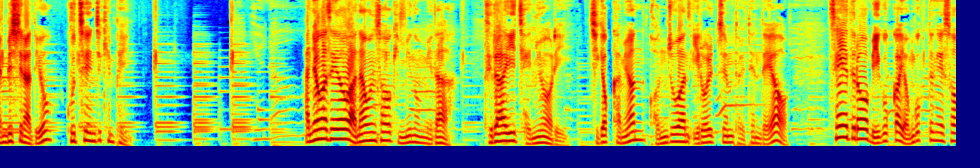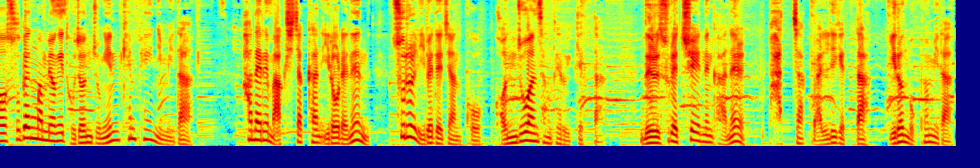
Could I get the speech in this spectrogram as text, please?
MBC 라디오 Good Change 캠페인 안녕하세요. 아나운서 김민호입니다. Dry January 직역하면 건조한 1월쯤 될 텐데요. 새해 들어 미국과 영국 등에서 수백만 명이 도전 중인 캠페인입니다. 한 해를 막 시작한 1월에는 술을 입에 대지 않고 건조한 상태로 있겠다. 늘 술에 취해 있는 간을 바짝 말리겠다. 이런 목표입니다.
